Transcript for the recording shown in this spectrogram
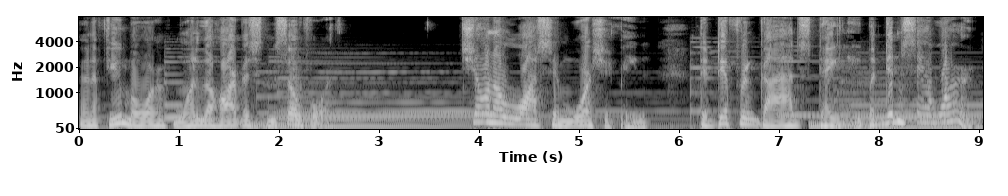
and a few more, one of the harvest, and so forth. Jonah watched him worshiping the different gods daily, but didn't say a word.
